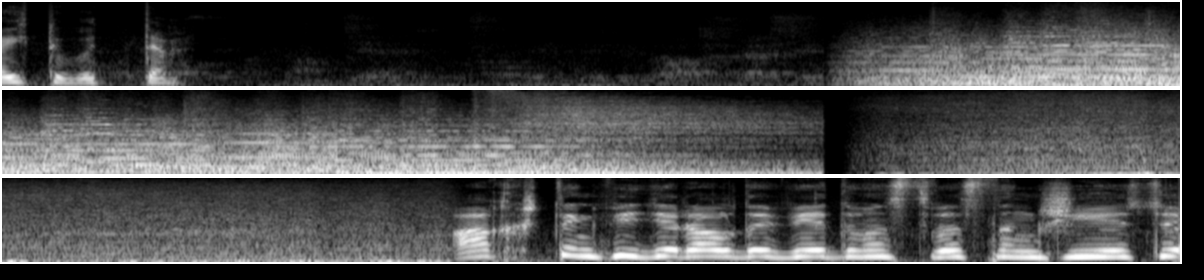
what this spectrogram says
айтып өтті. Ақштың федералды ведомствосының жүйесі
